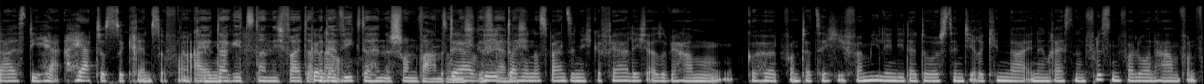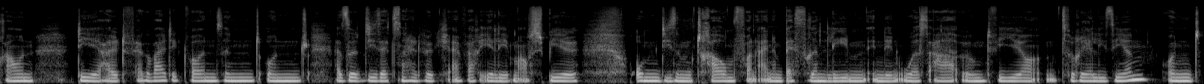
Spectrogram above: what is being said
da ist die härteste Grenze von okay, allen. Da geht's dann nicht weiter, genau. aber der genau. Weg dahin ist schon wahnsinnig der gefährlich. Der Weg dahin ist wahnsinnig gefährlich. Also wir haben gehört von tatsächlich Familien, die da durch sind, die ihre Kinder in den reißenden Flüssen verloren haben, von Frauen, die halt vergewaltigt worden sind. Und also die setzen halt wirklich einfach ihr Leben aufs Spiel, um diesem Traum von einem besseren Leben in den USA irgendwie zu realisieren. Und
